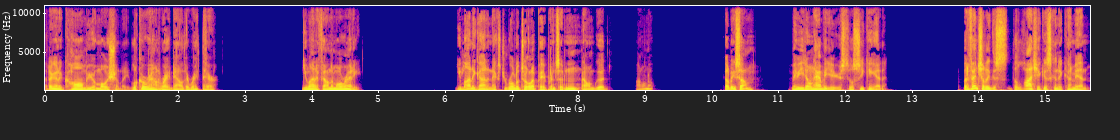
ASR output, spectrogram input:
that are going to calm you emotionally. Look around right now, they're right there. You might have found them already. You might have got an extra roll of toilet paper and said, mm, now I'm good. I don't know. Gotta be something. Maybe you don't have it yet, you're still seeking it. But eventually, this, the logic is going to come in.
